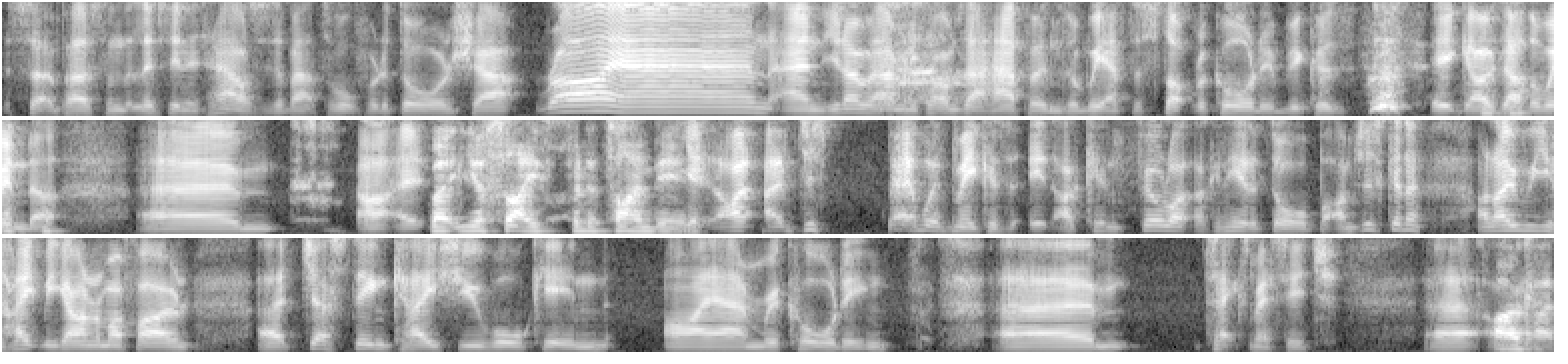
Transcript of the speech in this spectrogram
a certain person that lives in his house is about to walk through the door and shout Ryan, and you know how many times that happens, and we have to stop recording because it goes out the window. Um, uh, it- But you're safe for the time being. yeah, I, I just bear with me because I can feel like I can hear the door, but I'm just gonna. I know you hate me going on my phone. Uh, just in case you walk in, I am recording. Um, text message. Uh, I- Okay.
